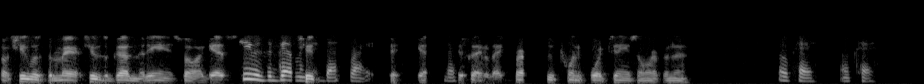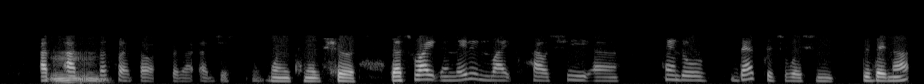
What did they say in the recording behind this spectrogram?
So she was the mayor. She was the governor then. So I guess She was the governor. She- That's right. yeah, That's it's like like through 2014 somewhere from there. Okay, okay. I, Mm. I, that's what I thought, but I, I just wanted to make sure. That's right, and they didn't like how she uh handled that situation, did they not?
